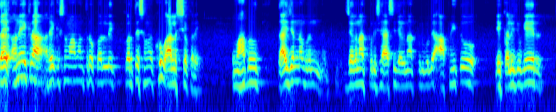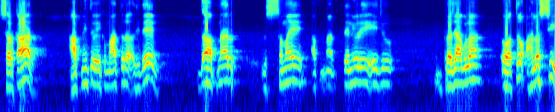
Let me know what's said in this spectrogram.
তাই অনেকরা হরে কৃষ্ণ মহামন্ত্র করলে করতে সময় খুব আলস্য করে তো মহাপ্রভু তাই জন্য জগন্নাথপুরী সে আসি জগন্নাথপুরী বলে, আপনি তো এই কলিযুগের সরকার, আপনি তো একমাত্র অধিদেব। আপনার সময়ে, আপনার টেনিওরে এই যে প্রজাগুলা অত আলস্যি,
